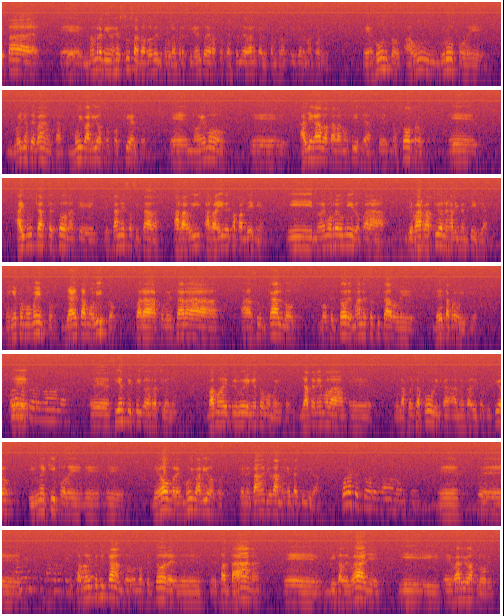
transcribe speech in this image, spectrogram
está, eh, el nombre mío es Jesús Salvador Ventura, presidente de la Asociación de Banca de San Francisco de Macorís, eh, junto a un grupo de dueños de banca, muy valioso por cierto, eh, nos hemos, ha llegado hasta la noticia que nosotros, hay muchas personas que están necesitadas a raíz de esta pandemia y nos hemos reunido para llevar raciones alimenticias. En estos momentos ya estamos listos para comenzar a, a surcar los, los sectores más necesitados de, esta provincia. Eh, eh, ciento y pico de raciones. Vamos a distribuir en estos momentos. Ya tenemos la, eh, la fuerza pública a nuestra disposición y un equipo de, de hombres muy valiosos que nos están ayudando en esta actividad. ¿Cuáles sectores van a eh, eh, estamos identificando los sectores de, Santa Ana, eh, Vita del Valle y el barrio Las Flores.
